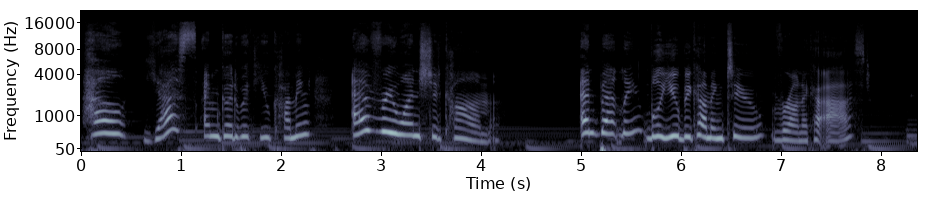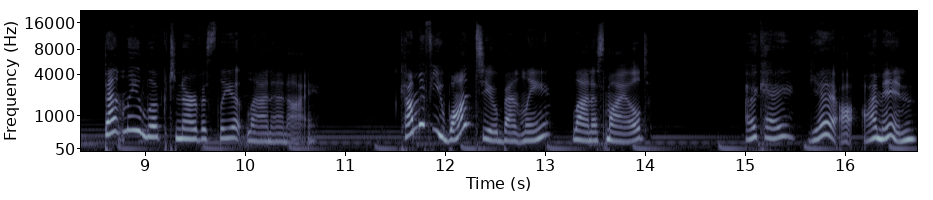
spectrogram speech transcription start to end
Hell yes, I'm good with you coming Everyone should come. And Bentley, will you be coming too? Veronica asked. Bentley looked nervously at Lana and I. Come if you want to, Bentley, Lana smiled. Okay, yeah, I- am in.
